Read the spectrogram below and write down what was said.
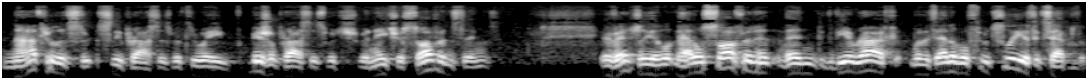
not through the sleep process, but through a visual process, which when nature softens things, eventually that'll soften it. Then the Iraq, when it's edible through tzli, is acceptable.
